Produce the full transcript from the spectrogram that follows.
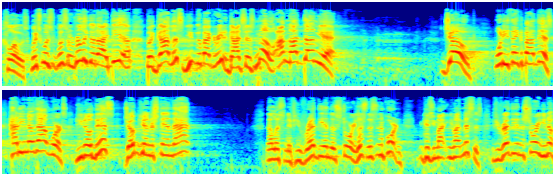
closed, which was, was a really good idea. But God, listen, you can go back and read it. God says, no, I'm not done yet. Job, what do you think about this? How do you know that works? Do you know this? Job, do you understand that? Now listen, if you've read the end of the story, listen, this is important because you might, you might miss this. If you've read the end of the story, you know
